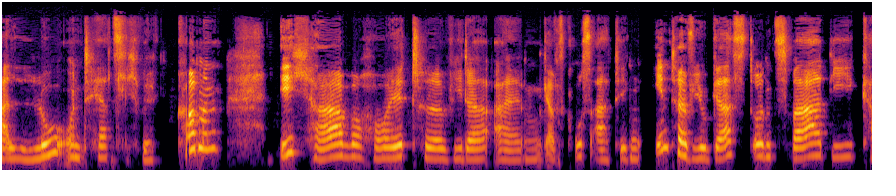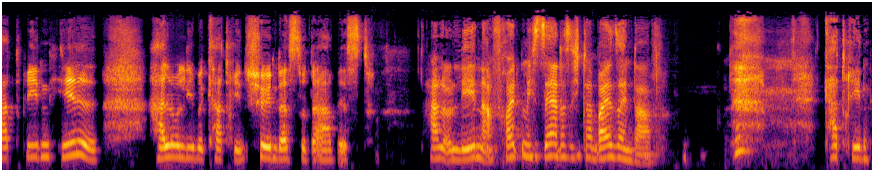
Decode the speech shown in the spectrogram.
Hallo und herzlich willkommen. Ich habe heute wieder einen ganz großartigen Interviewgast und zwar die Katrin Hill. Hallo liebe Katrin, schön, dass du da bist. Hallo Lena, freut mich sehr, dass ich dabei sein darf. Katrin,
